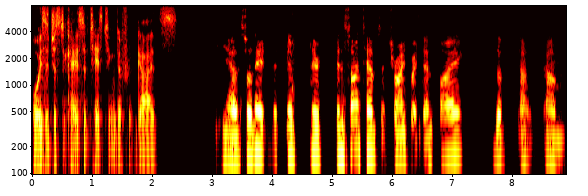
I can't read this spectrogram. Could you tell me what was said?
or is it just a case of testing different guides? Yeah, so there there there have been some attempts at trying to identify the uh, um,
